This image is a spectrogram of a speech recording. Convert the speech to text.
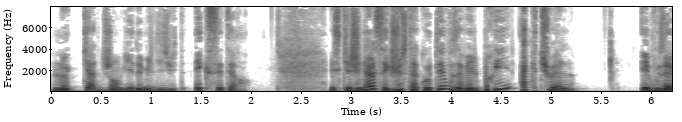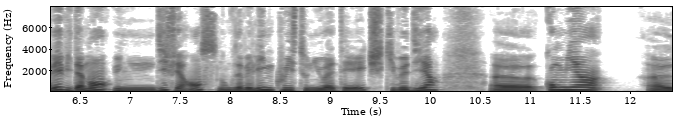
le 4 janvier 2018, etc. Et ce qui est génial, c'est que juste à côté, vous avez le prix actuel. Et vous avez évidemment une différence. Donc vous avez l'increase to new ATH, qui veut dire euh, combien euh,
